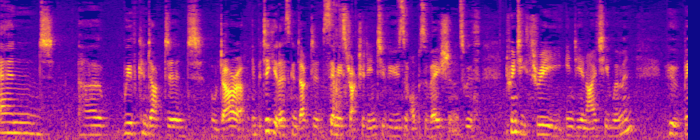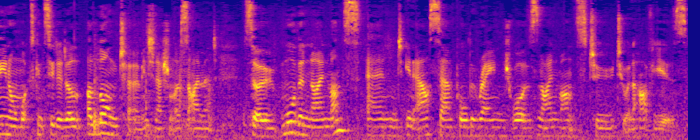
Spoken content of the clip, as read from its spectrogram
and uh, we've conducted, or DARA in particular has conducted semi structured interviews and observations with 23 Indian IT women who've been on what's considered a, a long term international assignment. So, more than nine months, and in our sample, the range was nine months to two and a half years.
